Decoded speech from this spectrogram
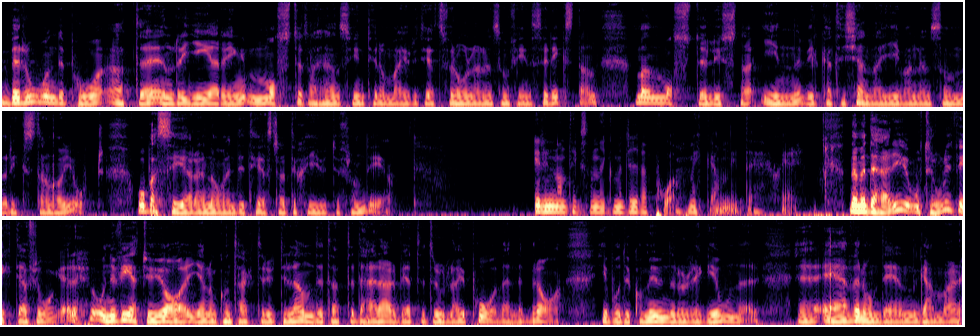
Beroende på att eh, en regering måste ta hänsyn till de majoritetsförhållanden som finns i riksdagen. Man måste lyssna in vilka tillkännagivanden som riksdagen har gjort och basera en ANDT-strategi utifrån det. Är det någonting som ni kommer driva på mycket om det inte sker? Nej, men det här är ju otroligt viktiga frågor. Och nu vet ju jag genom kontakter ute i landet att det här arbetet rullar ju på väldigt bra i både kommuner och regioner. Eh, även om det är en gammal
